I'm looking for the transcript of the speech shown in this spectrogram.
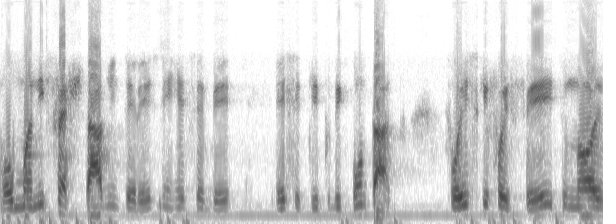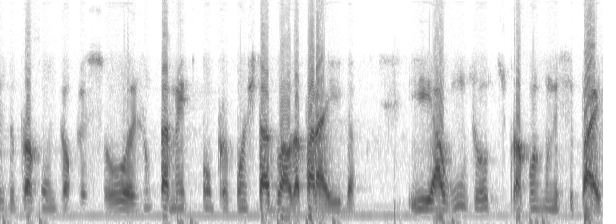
ou manifestado interesse em receber esse tipo de contato. Foi isso que foi feito, nós do PROCON de João Pessoa, juntamente com o PROCON estadual da Paraíba e alguns outros PROCONs municipais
